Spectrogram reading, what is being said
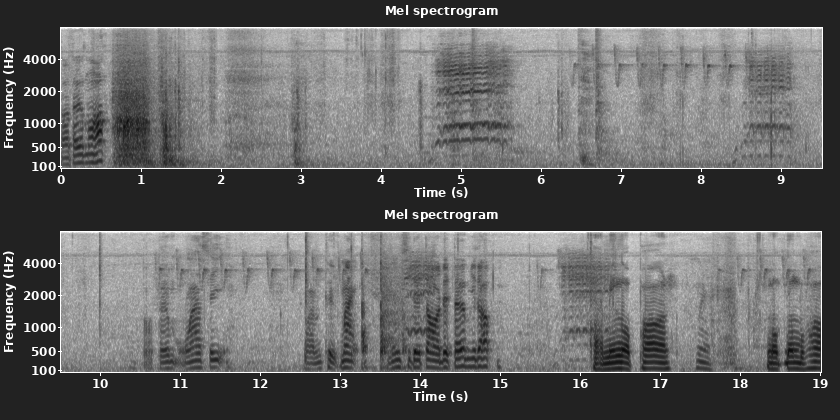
ต่อเติมออกต่อเติมออกมาสิว่ามันถึกไหมยังสิได้ต่อได้เติมอยู่ดอกถ้ามีงบพอแม่ งบยังบ่พอ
